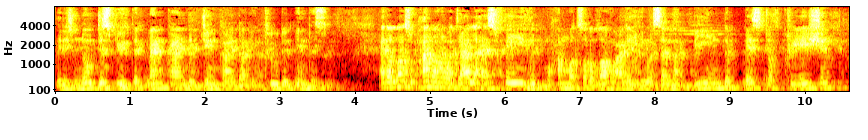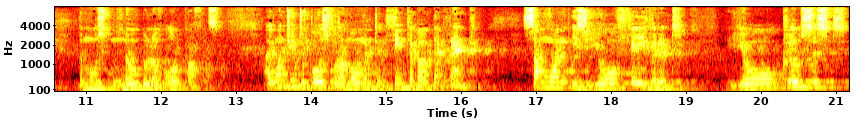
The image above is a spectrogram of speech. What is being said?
there is no dispute that mankind and jinn kind are included in this. And Allah subhanahu wa ta'ala has favored Muhammad sallallahu alayhi wa sallam being the best of creation, the most noble of all prophets. I want you to pause for a moment and think about that rank. Someone is your favorite, your closest,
